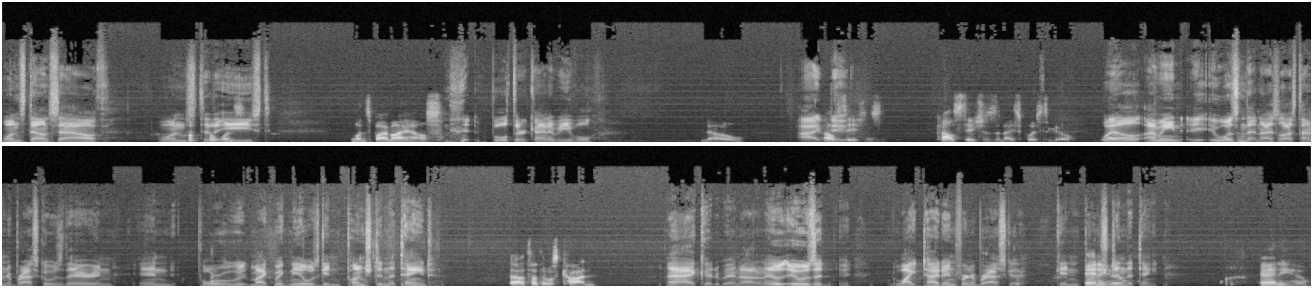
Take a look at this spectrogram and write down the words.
One's down south, one's to the One's- east. one's by my house. Both are kind of evil. No, I College do- Station's College Station's a nice place to go. Well, I mean, it, wasn't that nice last time Nebraska was there, and and poor Mike McNeill was getting punched in the taint. I thought that was cotton. Ah, it could have been. I don't know. It, it was a white tight end for Nebraska getting punched Anywho. in the taint. Anywho,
